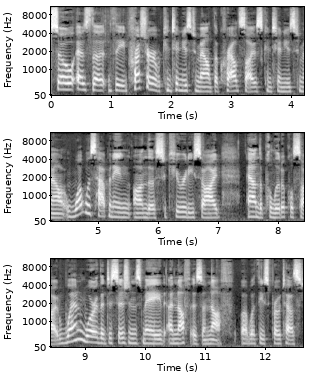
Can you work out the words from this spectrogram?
So, as the, the pressure continues to mount, the crowd size continues to mount, what was happening on the security side and the political side. When were the decisions made enough is enough uh, with these protests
